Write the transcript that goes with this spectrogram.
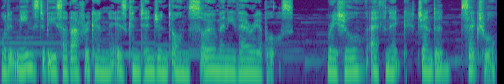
what it means to be South African is contingent on so many variables racial, ethnic, gendered, sexual.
